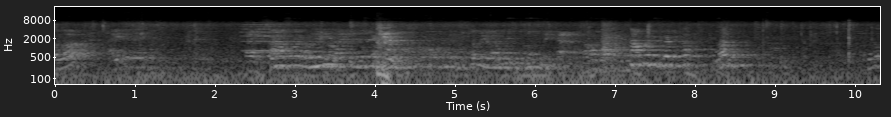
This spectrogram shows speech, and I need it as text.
లేదు ఇప్పుడు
